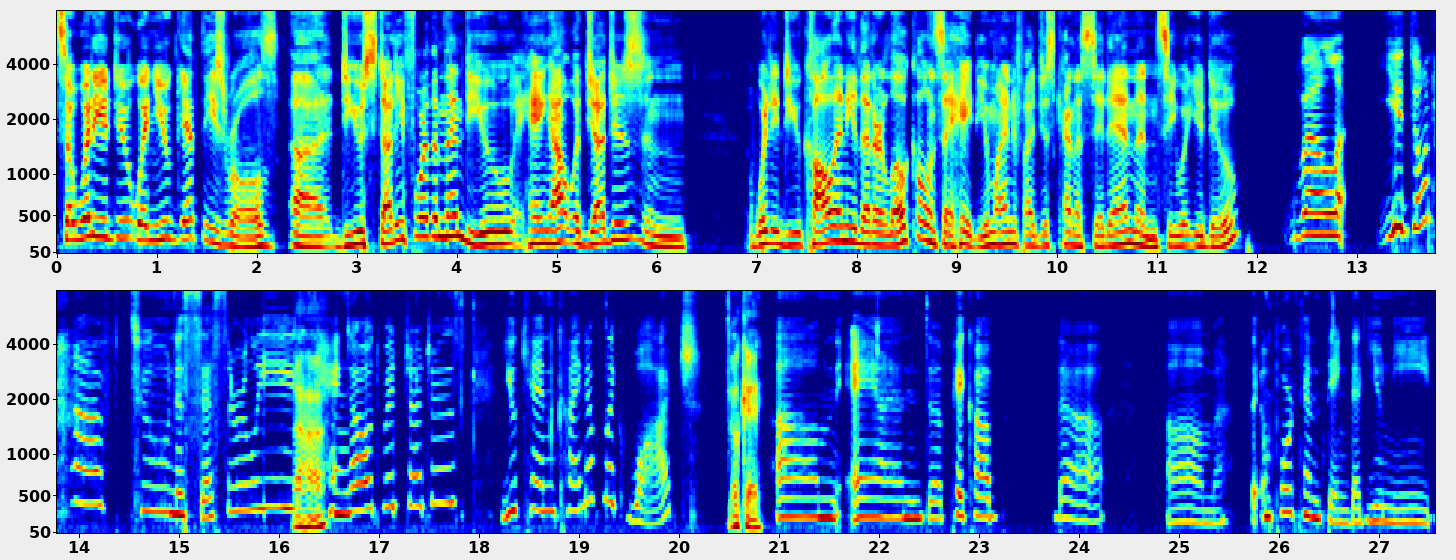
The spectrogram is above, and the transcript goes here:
So what do you do when you get these roles? Uh, do you study for them then? Do you hang out with judges and what do you call any that are local and say, "Hey, do you mind if I just kind of sit in and see what you do?" Well, you don't have to necessarily Uh-huh. hang out with judges. You can kind of like watch Okay. um, and uh, pick up the um, the important thing that you need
